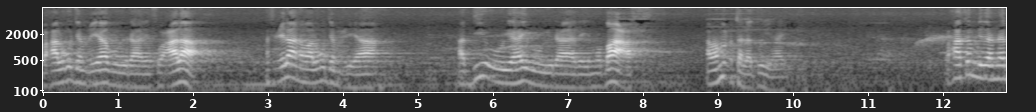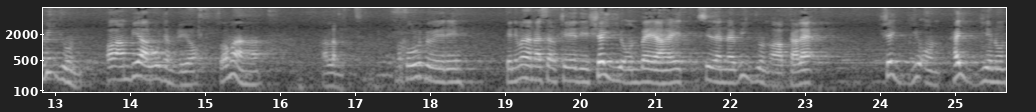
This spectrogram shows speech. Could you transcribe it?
waxaa lagu jamciyaa buu yidhaahday fucalaa afcilaana waa lagu jamciyaa. Haddii uu yahay buu yidhaahday mudaacaf ama muctal hadduu yahay. Waxaa ka mid a nebiyun oo ambiyaa lagu jamciyo soo ma aha waa la mid. Marka wuxuu yidhi kelimadan asalkeedii shayi-un bay ahayd sida nebiyun oo kale. Shayi-un hayinun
